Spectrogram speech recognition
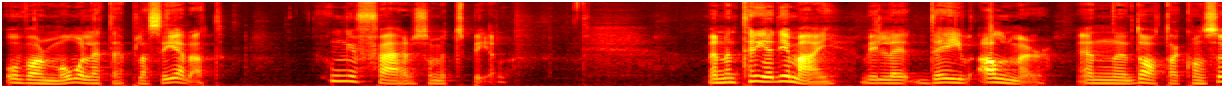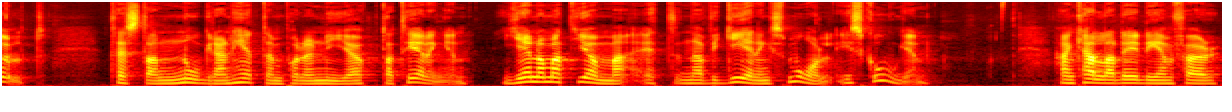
och var målet är placerat. Ungefär som ett spel. Men den 3 maj ville Dave Almer, en datakonsult, testa noggrannheten på den nya uppdateringen genom att gömma ett navigeringsmål i skogen. Han kallade idén för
